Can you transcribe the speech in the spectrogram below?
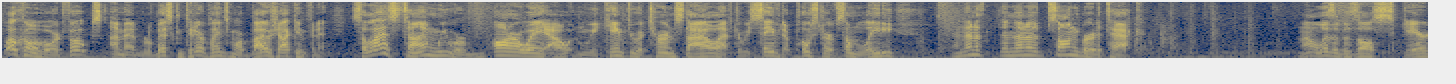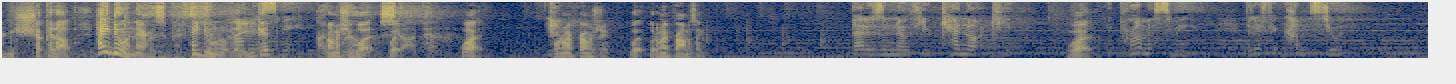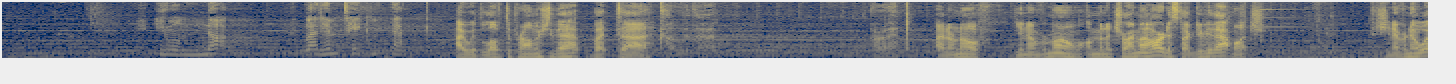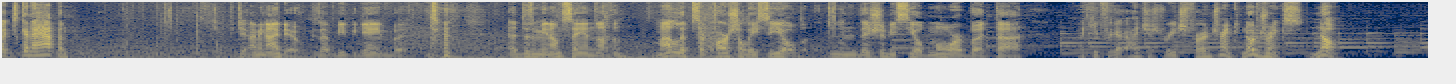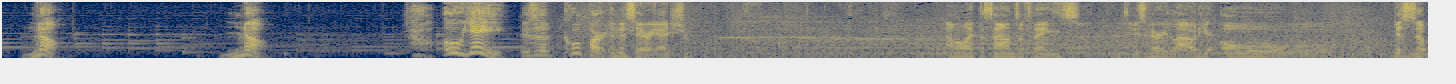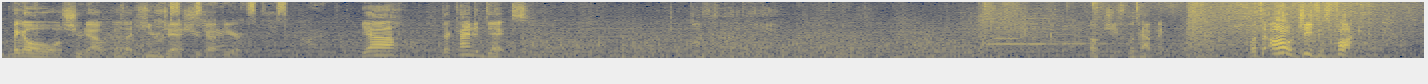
Welcome aboard, folks. I'm Admiral Bisque, and today we're playing some more Bioshock Infinite. So last time, we were on our way out, and we came through a turnstile after we saved a poster of some lady, and then a, and then a songbird attack. Now Elizabeth's all scared and shook it up. How you doing there? Elizabeth. How you doing over there? You good? I Promise you will what? Wait, Stop him. what? What am I promising? What, what am I promising? That is an oath you cannot keep. What? But promise me that if it comes to it, you will not let him take me back. I would love to promise you that, but uh, Come to that. All right. I don't know. You never know. I'm gonna try my hardest. I'll give you that much. But you never know what's gonna happen. I mean, I do because I've beat the game, but that doesn't mean I'm saying nothing. My lips are partially sealed. and They should be sealed more, but uh, I keep forgetting. I just reached for a drink. No drinks. No. No. No. Oh, yay! There's a cool part in this area. I just. I don't like the sounds of things. It's very loud here. Oh. This is a big old shootout. There's a huge ass shootout here. This place apart. Yeah, they're kind of dicks. Oh, jeez, what's happening? What's- Oh, Jesus, fuck!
